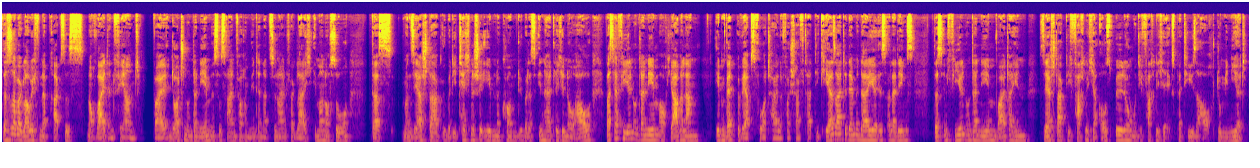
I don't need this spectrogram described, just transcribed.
Das ist aber, glaube ich, von der Praxis noch weit entfernt. Weil in deutschen Unternehmen ist es einfach im internationalen Vergleich immer noch so, dass man sehr stark über die technische Ebene kommt, über das inhaltliche Know-how, was ja vielen Unternehmen auch jahrelang eben Wettbewerbsvorteile verschafft hat. Die Kehrseite der Medaille ist allerdings, dass in vielen Unternehmen weiterhin sehr stark die fachliche Ausbildung und die fachliche Expertise auch dominiert.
